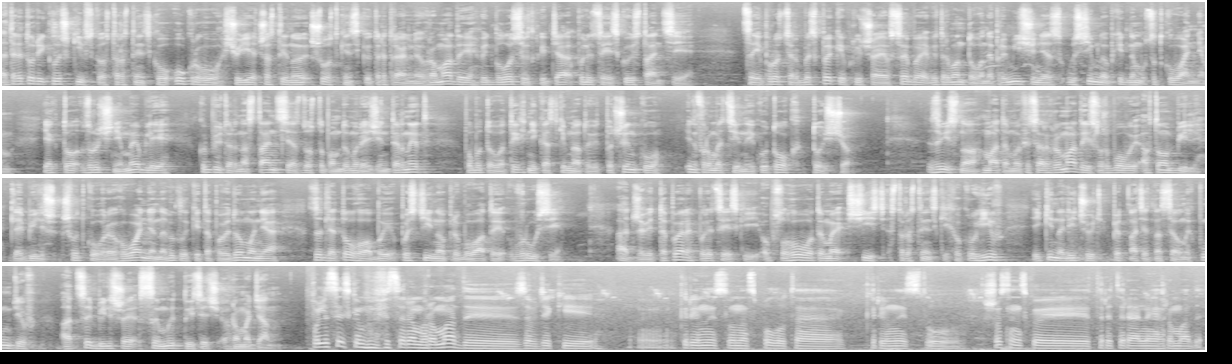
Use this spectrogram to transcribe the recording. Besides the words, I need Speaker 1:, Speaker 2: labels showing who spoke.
Speaker 1: На території Клишківського старостинського округу, що є частиною Шосткінської територіальної громади, відбулося відкриття поліцейської станції. Цей простір безпеки включає в себе відремонтоване приміщення з усім необхідним устаткуванням, як то зручні меблі, комп'ютерна станція з доступом до мережі інтернет, побутова техніка з кімнатою відпочинку, інформаційний куток тощо. Звісно, матиме офіцер громади і службовий автомобіль для більш швидкого реагування на виклики та повідомлення задля того, аби постійно перебувати в русі. Адже відтепер поліцейський обслуговуватиме 6 старостинських округів, які налічують 15 населених пунктів, а це більше 7 тисяч громадян.
Speaker 2: Поліцейським офіцерам громади завдяки е, керівництву Нацполу та керівництву Шосткінської територіальної громади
